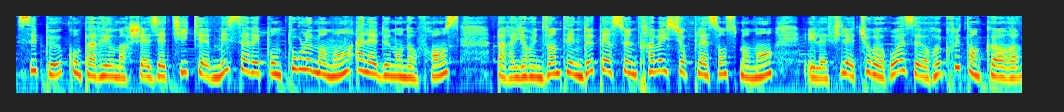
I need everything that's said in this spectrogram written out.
C'est peu comparé au marché asiatique, mais ça répond pour le moment à la demande en France. Par ailleurs, une vingtaine de personnes travaillent sur place en ce moment et la filature roise recrute encore.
